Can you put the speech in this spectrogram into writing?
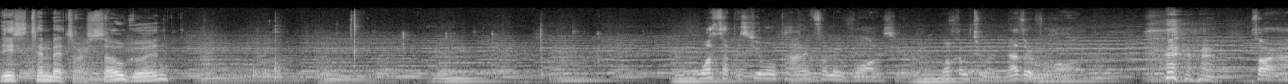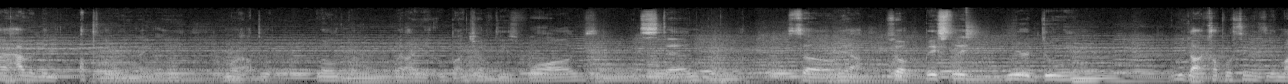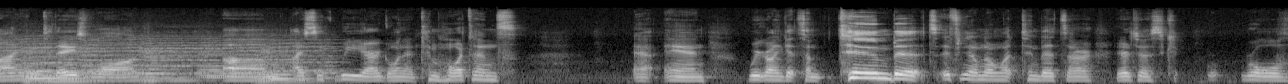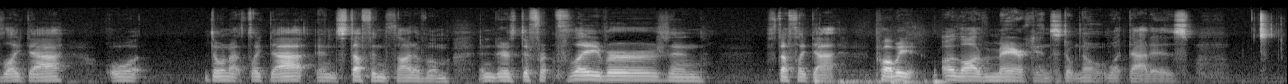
These Timbits are so good. What's up, it's Fuel Panic from the Vlogs here. Welcome to another vlog. Sorry, I haven't been uploading lately. I'm gonna upload when I get a bunch of these vlogs instead. So, yeah. So, basically, we're doing, we got a couple of things in mind in today's vlog. Um, I think we are going to Tim Hortons and we're going to get some Timbits. If you don't know what Timbits are, they're just rolls like that or donuts like that and stuff inside of them. And there's different flavors and stuff like that. Probably a lot of Americans don't know what that is.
